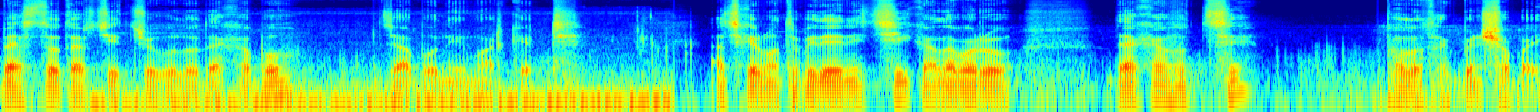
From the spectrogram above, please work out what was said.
ব্যস্ততার চিত্রগুলো দেখাবো। যাব নিউ মার্কেট। আজকের মতো বিদায় নিচ্ছি। কাল আবারও দেখা হচ্ছে। ভালো থাকবেন সবাই।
